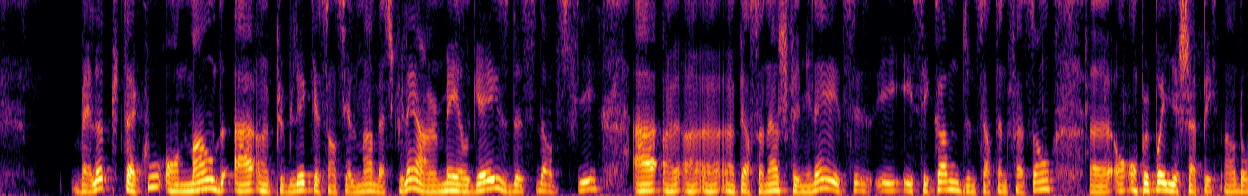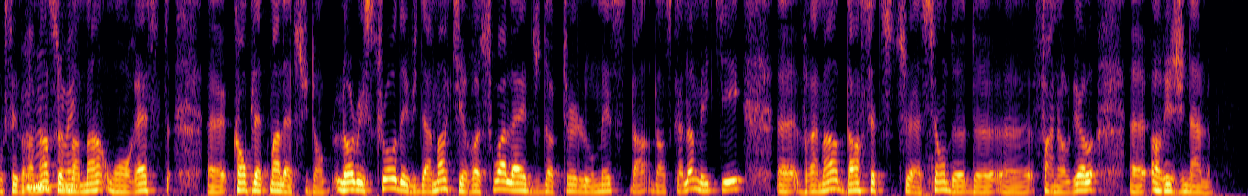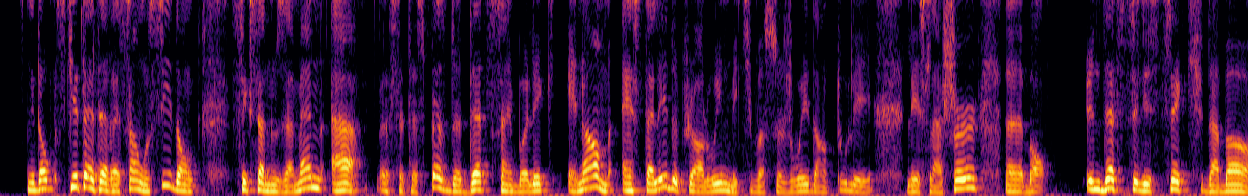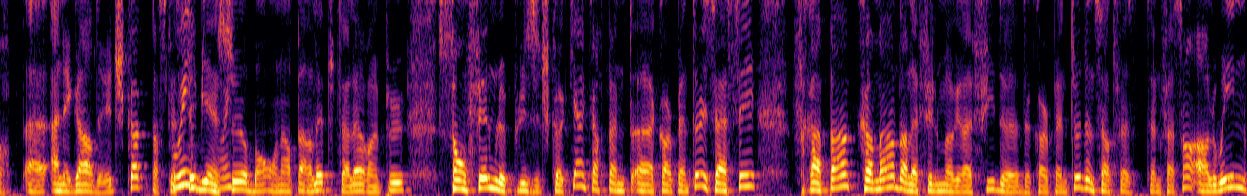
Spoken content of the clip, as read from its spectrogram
ben là, tout à coup, on demande à un public essentiellement masculin, à un male gaze, de s'identifier à un, un, un, personnage féminin, et c'est comme, d'une certaine façon, euh, on, on, peut pas y échapper. Hein. Donc, c'est vraiment mm-hmm, ce moment où on reste euh, complètement là-dessus. Donc, Laurie Strode, évidemment, qui reçoit l'aide du Dr. Loomis dans, dans ce cas-là, mais qui est euh, vraiment dans cette situation de, de Final Girl originale. Et donc, ce qui est intéressant aussi, donc, c'est que ça nous amène à euh, cette espèce de dette symbolique énorme installée depuis Halloween, mais qui va se jouer dans tous les, les slashers. Euh, bon, une dette stylistique d'abord euh, à l'égard de Hitchcock parce que c'est bien sûr bon on en parlait tout à l'heure un peu son film le plus Hitchcockien Carpenter, euh, Carpenter et c'est assez frappant comment dans la filmographie de, de Carpenter d'une certaine façon Halloween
